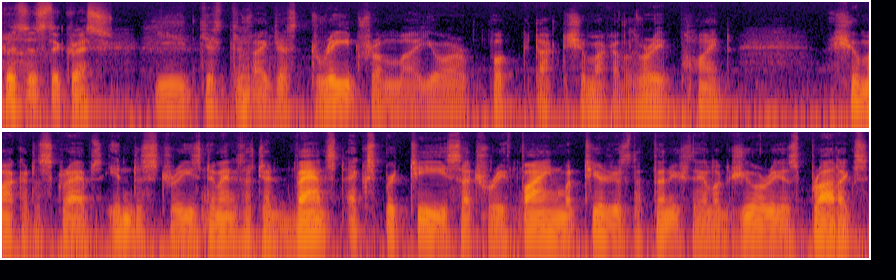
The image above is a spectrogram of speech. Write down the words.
this is the question. You just, if I just read from uh, your book, Dr. Schumacher, the very point, Schumacher describes industries demanding such advanced expertise, such refined materials to finish their luxurious products.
